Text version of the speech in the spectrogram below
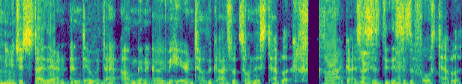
You just stay there and, and deal with that. I'm going to go over here and tell the guys what's on this tablet. All right, guys. This right, is the, this all is the fourth tablet.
